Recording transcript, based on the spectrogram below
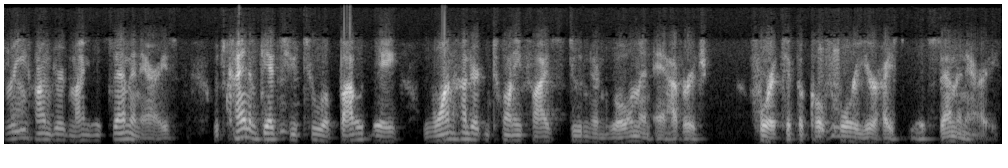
300 minor seminaries, which kind of gets you to about a 125 student enrollment average for a typical mm-hmm. four year high school seminary.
